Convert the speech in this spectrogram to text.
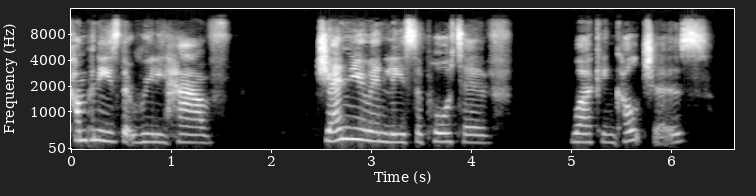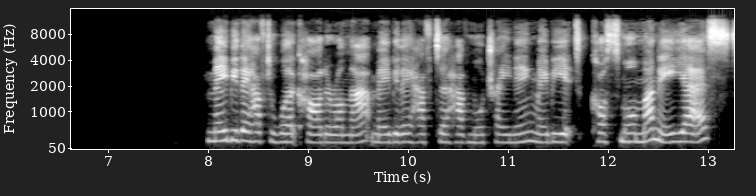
companies that really have genuinely supportive working cultures maybe they have to work harder on that maybe they have to have more training maybe it costs more money yes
